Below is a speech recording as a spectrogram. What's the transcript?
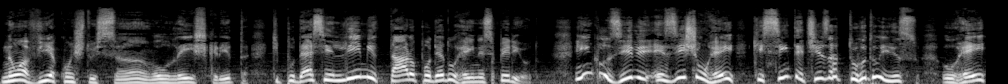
Não havia constituição ou lei escrita que pudesse limitar o poder do rei nesse período. Inclusive, existe um rei que sintetiza tudo isso, o rei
